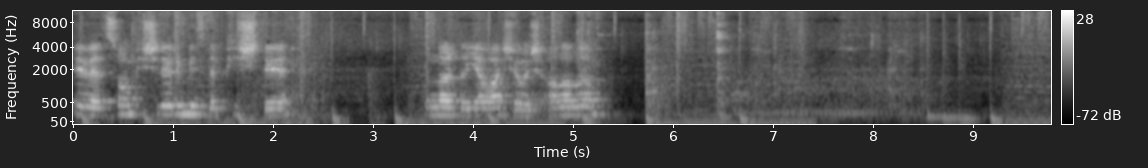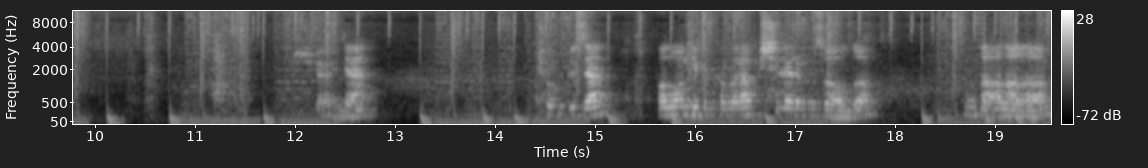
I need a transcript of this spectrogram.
Evet son pişilerimiz de pişti. Bunları da yavaş yavaş alalım. Şöyle. Çok güzel balon gibi kabaran pişilerimiz oldu. Bunu da alalım.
